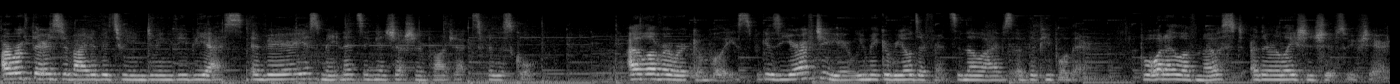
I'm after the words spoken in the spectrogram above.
Our work there is divided between doing VBS and various maintenance and construction projects for the school. I love our work in Belize because year after year we make a real difference in the lives of the people there. But what I love most are the relationships we've shared.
